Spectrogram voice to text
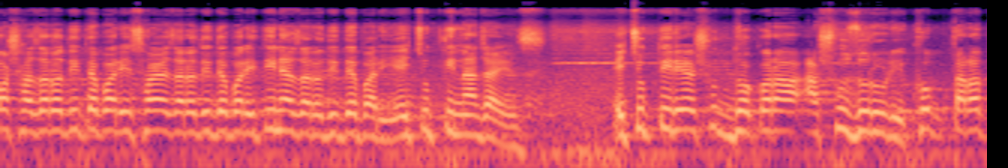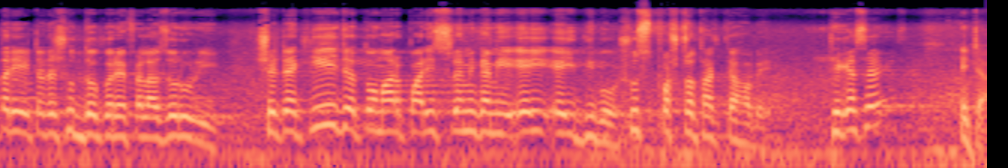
দশ হাজারও দিতে পারি, ছয় হাজারও দিতে পারি, তিন হাজারও দিতে পারি, এই চুক্তি না জায়েজ। এই চুক্তিরে শুদ্ধ করা আসু জরুরি, খুব তাড়াতাড়ি এটারে শুদ্ধ করে ফেলা জরুরি। সেটা কি যে তোমার পারিশ্রমিক আমি এই এই দিব, সুস্পষ্ট থাকতে হবে। ঠিক আছে? এটা।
